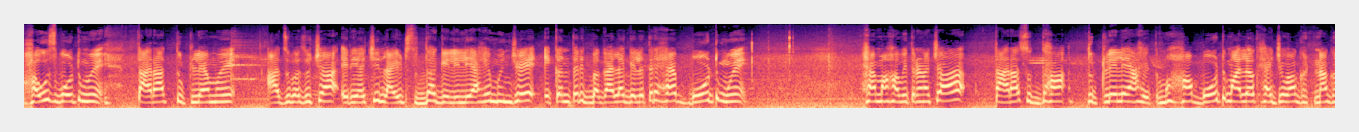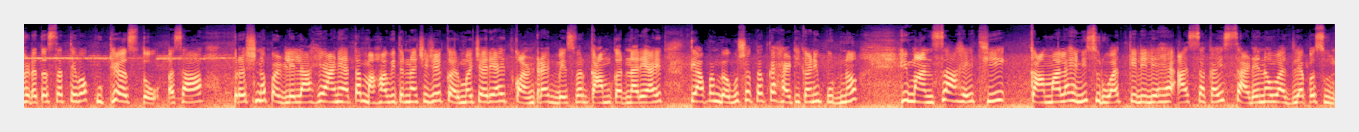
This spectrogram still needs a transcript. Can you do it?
हाऊस बोटमुळे तारा तुटल्यामुळे आजूबाजूच्या एरियाची लाईटसुद्धा गेलेली आहे. म्हणजे एकंदरीत बघायला गेलं तर ह्या बोटमुळे ह्या महावितरणाच्या तारासुद्धा तुटलेले आहेत. मग हा बोट मालक ह्या जेव्हा घटना घडत असतात तेव्हा कुठे असतो? असा प्रश्न पडलेला आहे आणि आता महावितरणाचे जे कर्मचारी आहेत कॉन्ट्रॅक्ट बेसवर काम करणारे आहेत ते आपण बघू शकतात का? ह्या ठिकाणी पूर्ण ही माणसं आहेत ही कामाला ह्यांनी सुरुवात केलेली आहे. आज सकाळी साडेनऊ वाजल्यापासून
